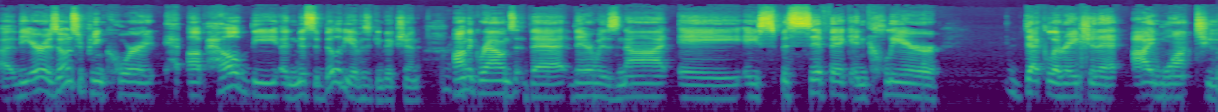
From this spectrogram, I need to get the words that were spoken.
Uh, the Arizona Supreme Court upheld the admissibility of his conviction right. on the grounds that there was not a, a specific and clear declaration that I want to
